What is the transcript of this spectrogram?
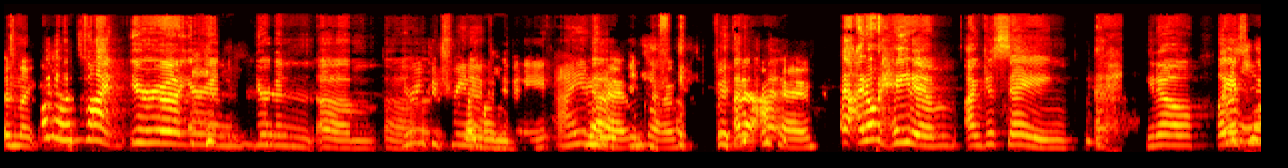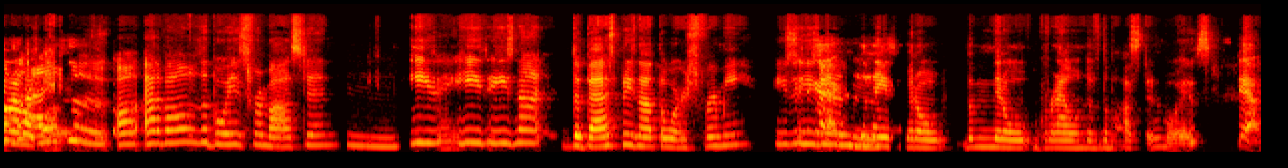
and like, Oh no, it's fine. You're uh, you're in you're in um uh, You're in Catrina company. I Yeah, enjoy okay, but I don't, I, okay. I don't hate him. I'm just saying You know, like I Out of see all, him, I'm like, all the, all, out of all of the boys from Boston, Hmm. he, he he's not the best, but he's not the worst for me. He's he's Yeah. in the nice middle the middle ground of the Boston boys. Yeah,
